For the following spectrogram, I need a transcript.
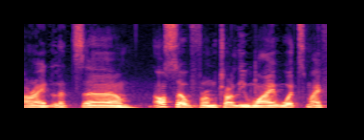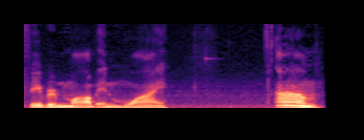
Alright, let's, um, also from Charlie Y, what's my favorite mob and why? Um,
